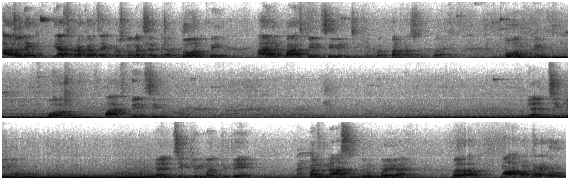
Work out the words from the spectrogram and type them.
अजून एक याच प्रकारचा एक प्रश्न लक्षात घ्या. दोन पेन आणि पाच पेन्सिलींची किंमत पन्नास रुपये आहे. दोन पेन. व पाच पेन्सिली. यांची किंमत. यांची किंमत किती? पन्नास रुपये आहे. बरं? मग आपण काय करू?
